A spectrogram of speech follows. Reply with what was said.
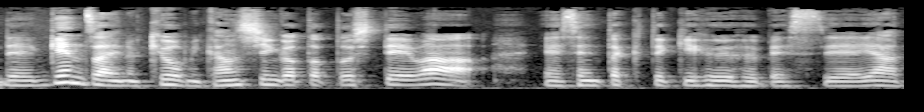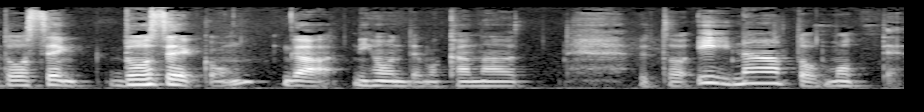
で現在の興味関心事としては、えー選択的夫婦別姓や同性同性婚が日本でも叶うといいなと思って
